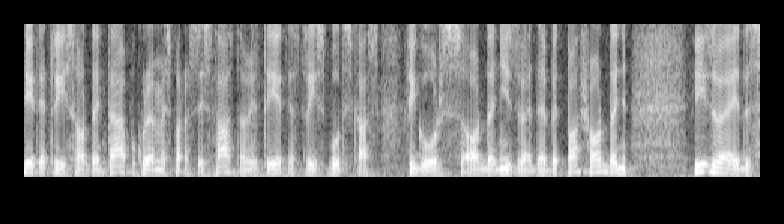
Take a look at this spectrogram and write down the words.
Tie ir tie trīs ordeņa tēpi, kuriem mēs parasti stāstām, ir tie ir trīs būtiskās figūras ordeņa izveidē. Bet paša ordeņa izveides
